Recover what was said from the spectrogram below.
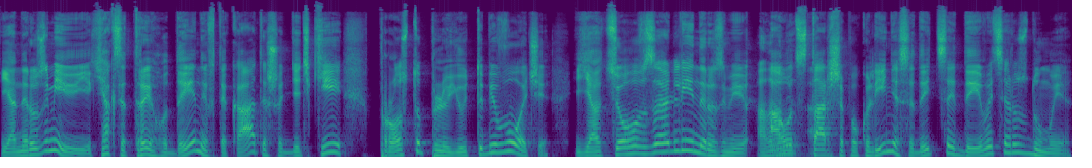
Я не розумію їх. Як це три години втикати, що дядьки просто плюють тобі в очі. Я цього взагалі не розумію. Але а вони... от старше покоління сидить це дивиться, роздумує.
